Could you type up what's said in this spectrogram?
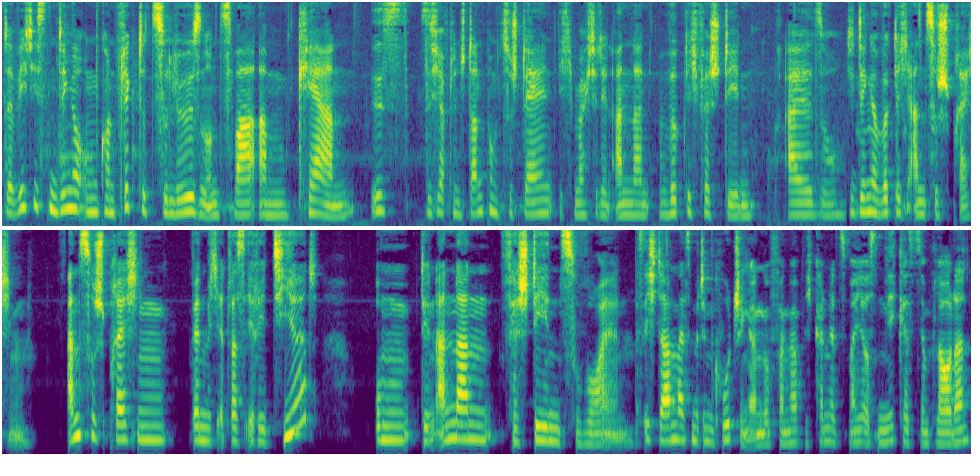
der wichtigsten Dinge, um Konflikte zu lösen, und zwar am Kern, ist, sich auf den Standpunkt zu stellen, ich möchte den anderen wirklich verstehen. Also die Dinge wirklich anzusprechen. Anzusprechen, wenn mich etwas irritiert um den anderen verstehen zu wollen. Als ich damals mit dem Coaching angefangen habe, ich kann jetzt mal hier aus dem Nähkästchen plaudern,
